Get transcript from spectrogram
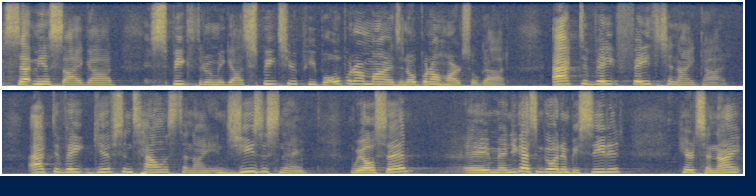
Set me aside, God. Speak through me, God. Speak to your people. Open our minds and open our hearts, oh God. Activate faith tonight, God. Activate gifts and talents tonight. In Jesus' name. We all said, Amen. Amen. You guys can go ahead and be seated here tonight.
